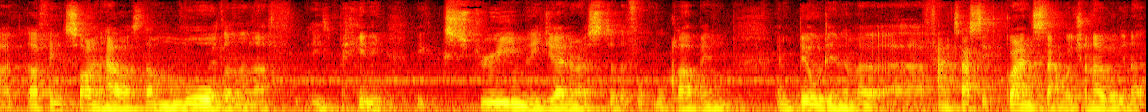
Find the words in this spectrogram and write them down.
I, I think Simon Hallett's done more than enough. He's been extremely generous to the football club in, in building them a, a fantastic grandstand, which I know we're going to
